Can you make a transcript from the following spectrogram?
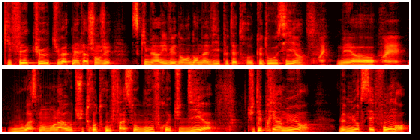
qui fait que tu vas te mettre à changer. Ce qui m'est arrivé dans, ma vie, peut-être que toi aussi, hein, mais euh, ou à ce moment-là où tu te retrouves face au gouffre et tu te dis, tu t'es pris un mur, le mur s'effondre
